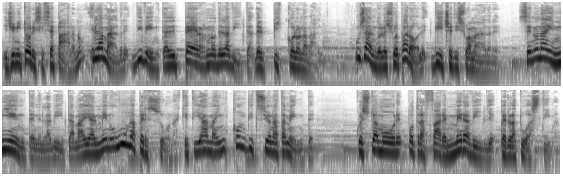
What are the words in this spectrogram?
I genitori si separano e la madre diventa il perno della vita del piccolo Naval. Usando le sue parole, dice di sua madre: Se non hai niente nella vita, ma hai almeno una persona che ti ama incondizionatamente, questo amore potrà fare meraviglie per la tua stima.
